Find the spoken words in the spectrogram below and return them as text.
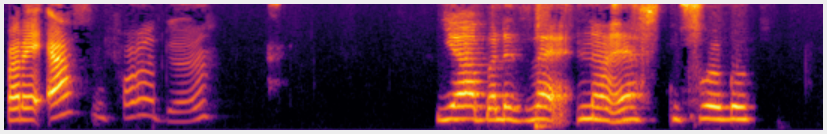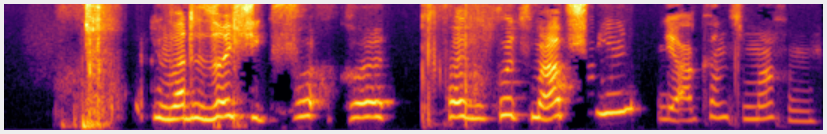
Bei der ersten Folge. Ja, bei der in der ersten Folge. Warte, soll ich die Fo- Fol- Folge kurz mal abspielen? Ja, kannst du machen.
